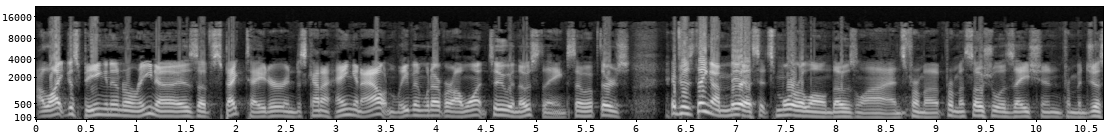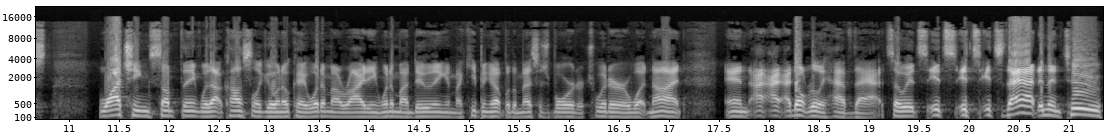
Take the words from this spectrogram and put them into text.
I like just being in an arena as a spectator and just kind of hanging out and leaving whatever I want to and those things. So if there's if there's a thing I miss, it's more along those lines from a from a socialization, from a just watching something without constantly going, okay, what am I writing? What am I doing? Am I keeping up with a message board or Twitter or whatnot? and I, I don't really have that. So it's it's it's it's that, and then two,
